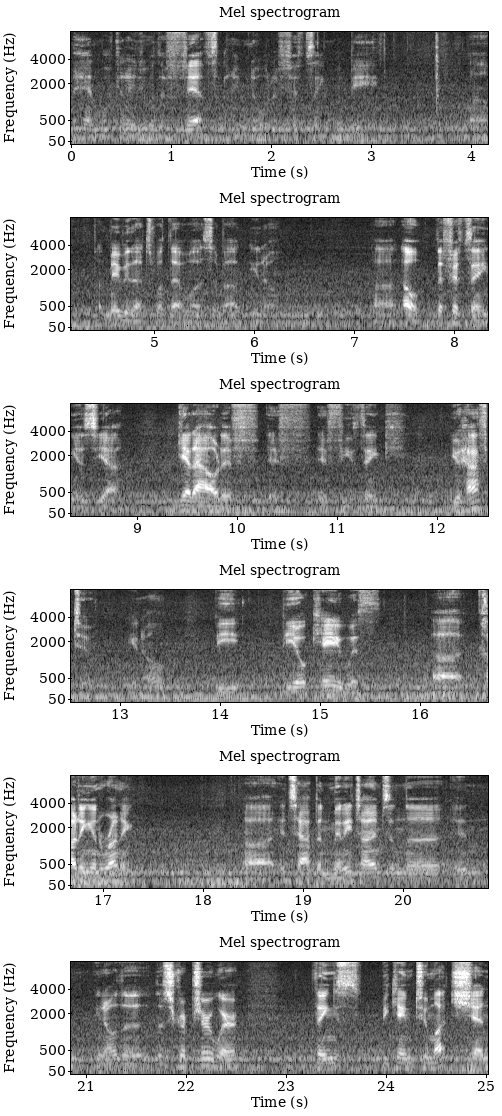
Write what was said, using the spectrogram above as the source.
man, what can I do with a fifth? I don't even know what a fifth thing would be. Um, but maybe that's what that was about, you know. Uh, oh, the fifth thing is, yeah, get out if if if you think you have to. You know, be be okay with uh, cutting and running. Uh, it's happened many times in the in you know the the scripture where things became too much and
